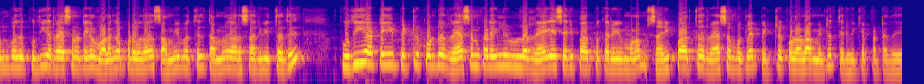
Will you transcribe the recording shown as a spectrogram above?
ஒன்பது புதிய ரேஷன் அட்டைகள் வழங்கப்படுவதாக சமீபத்தில் தமிழக அரசு அறிவித்தது. புதிய அட்டையை பெற்றுக்கொண்டு ரேஷன் கடைகளில் உள்ள ரேகை சரிபார்ப்பு கருவி மூலம் சரிபார்த்து ரேஷன் பொருட்களை பெற்றுக்கொள்ளலாம் என்று தெரிவிக்கப்பட்டது.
